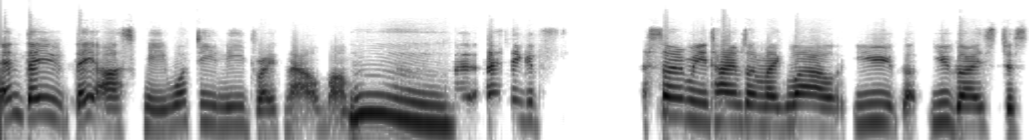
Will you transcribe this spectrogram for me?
and they they ask me what do you need right now mom Mm. I think it's so many times I'm like, wow, you you guys just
